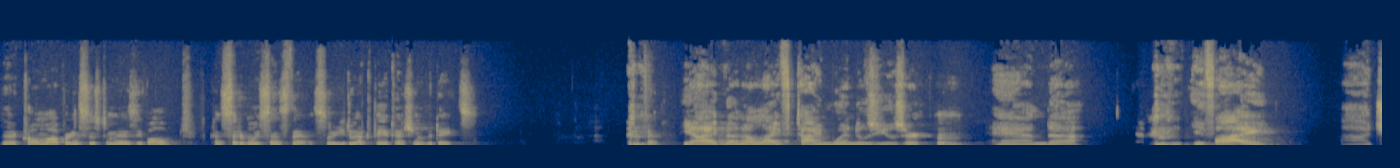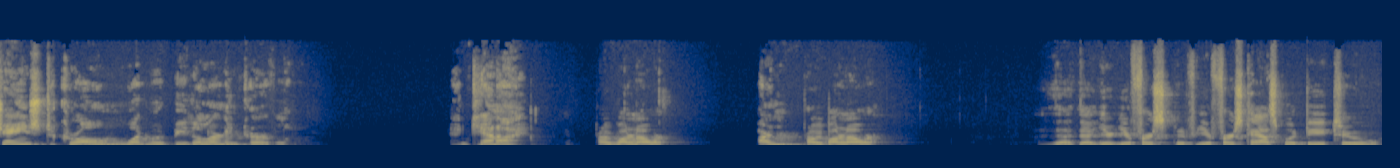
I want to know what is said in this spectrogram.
the Chrome operating system has evolved considerably since then. So you do have to pay attention to the dates. Yeah, I've been a lifetime Windows user, Mm-hmm. and uh, if I uh, changed to Chrome, what would be the learning curve? And can I? Probably about an hour. Pardon? Probably about an hour. The, the, your, your first, your first task would be to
